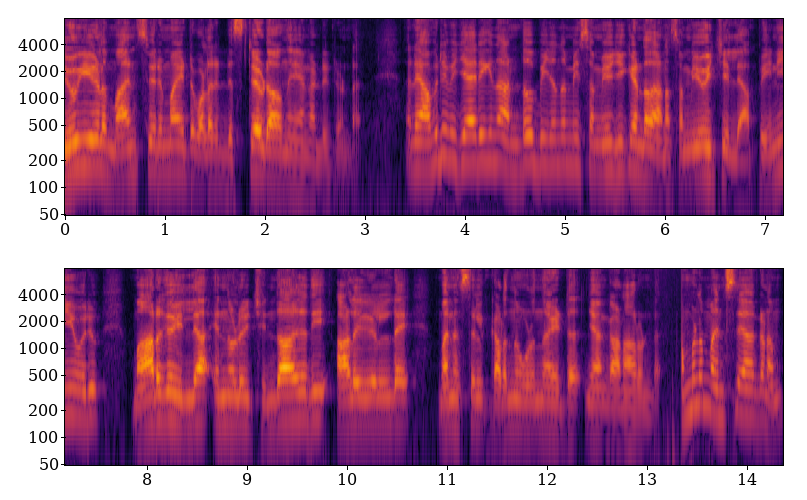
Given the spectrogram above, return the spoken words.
രോഗികൾ മാനസികമായിട്ട് വളരെ ഡിസ്റ്റർബ്ഡ് ആവുന്നത് ഞാൻ കണ്ടിട്ടുണ്ട്. അങ്ങനെ അവർ വിചാരിക്കുന്ന അണ്ടോ ബീജം തമ്മിൽ സംയോജിക്കേണ്ടതാണ്. സംയോജിച്ചില്ല. അപ്പോൾ ഇനിയും ഒരു മാർഗമില്ല എന്നുള്ളൊരു ചിന്താഗതി ആളുകളുടെ മനസ്സിൽ കടന്നുകൂടുന്നതായിട്ട് ഞാൻ കാണാറുണ്ട്. നമ്മൾ മനസ്സിലാക്കണം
